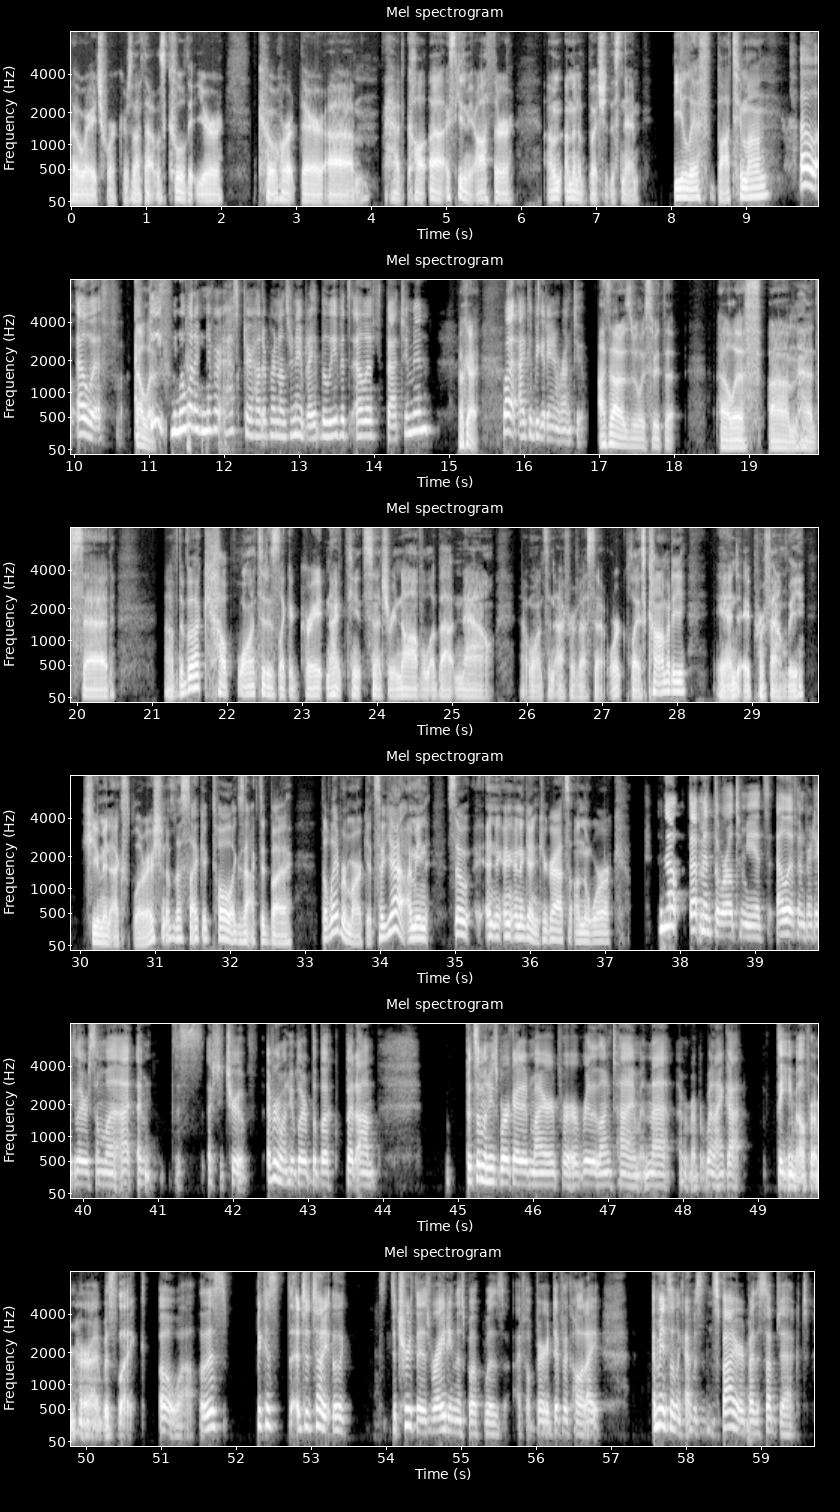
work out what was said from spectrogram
low wage workers. And I thought it was cool that your cohort there um, had called, uh, excuse me, author, I'm, I'm going to butcher this name, Elif Batuman. Oh, Elif. Elif. Think, you know what? I've never asked her how to pronounce her name, but I believe it's Elif Batuman. Okay. But I could be getting it wrong too. I thought it was really sweet that Elif um, had said of the book, Help Wanted is like a great 19th century novel about now. It wants an effervescent workplace comedy and a profoundly human exploration of the psychic toll exacted by the labor market. So yeah, I mean, so and and again, congrats on the work. No, that meant the world to me. It's Elif in particular, someone I, am this is actually true of everyone who blurbed the book, but um, but someone whose work I'd admired for a really long time, and that I remember when I got the email from her, I was like, oh wow, this because uh, to tell you like the truth is writing this book was I felt very difficult. I I made something I was inspired by the subject,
